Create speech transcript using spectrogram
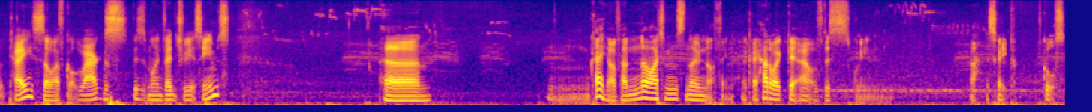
okay, so I've got rags. This is my inventory, it seems. Um, hmm, okay, I've had no items, no nothing. Okay, how do I get out of this screen? Ah, escape, of course.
